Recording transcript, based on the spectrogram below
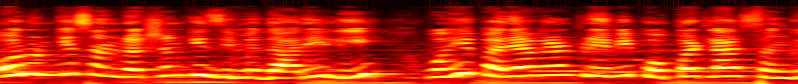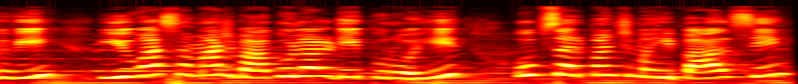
और उनके संरक्षण की ज़िम्मेदारी ली। वही पर्यावरण प्रेमी पोपटलाल संघवी, युवा समाज बाबूलाल डी पुरोहित, उप सरपंच महिपाल सिंह,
